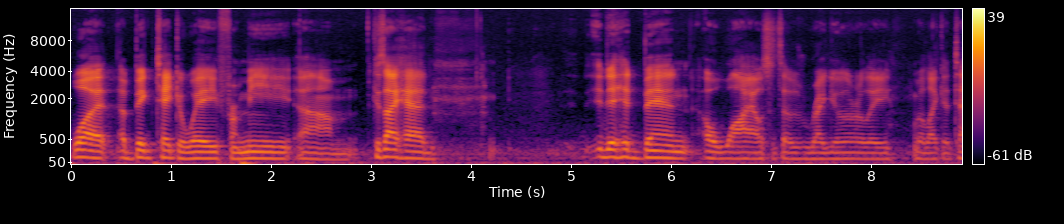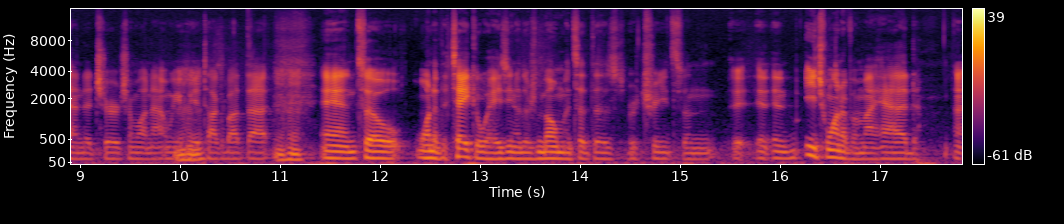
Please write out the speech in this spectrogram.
what a big takeaway from me, because I had, it had been a while since I was regularly would like attend a church and whatnot. We, Mm-hmm. we talked about that. And so one of the takeaways, you know, there's moments at those retreats, and in each one of them, I had. Uh,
